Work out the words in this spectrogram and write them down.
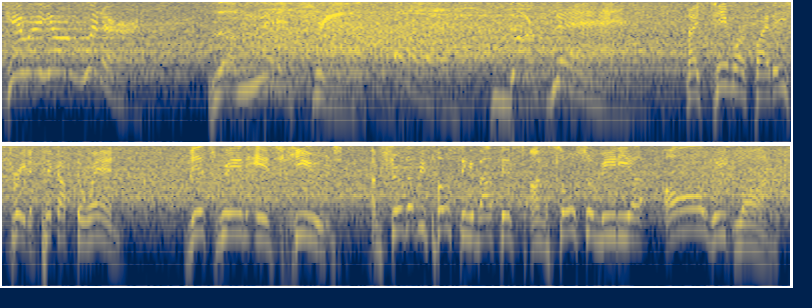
Here are your winners, the Ministry Nice teamwork by these three to pick up the win. This win is huge. I'm sure they'll be posting about this on social media all week long.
